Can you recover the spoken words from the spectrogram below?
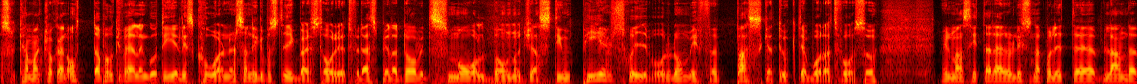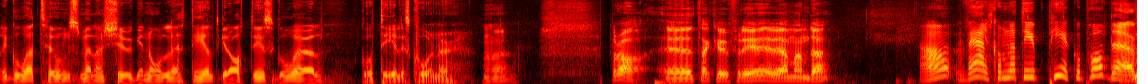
så kan man klockan åtta på kvällen gå till Elis Corner som ligger på Stigbergstorget för där spelar David Smallbone och Justin Pierce skivor och de är förbaskat duktiga båda två. Så vill man sitta där och lyssna på lite blandade goa tunes mellan 20.01, det är helt gratis, god öl, gå till Elis Corner. ja. Bra. Eh, tackar vi för det. Är det Amanda? Ja, välkomna till PK-podden.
